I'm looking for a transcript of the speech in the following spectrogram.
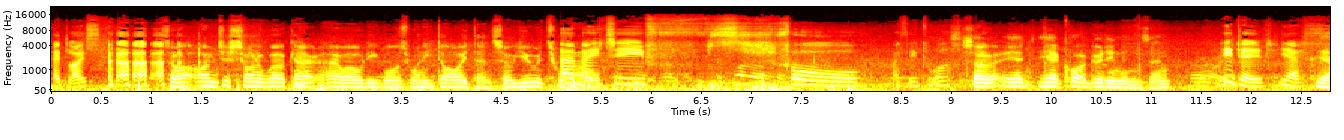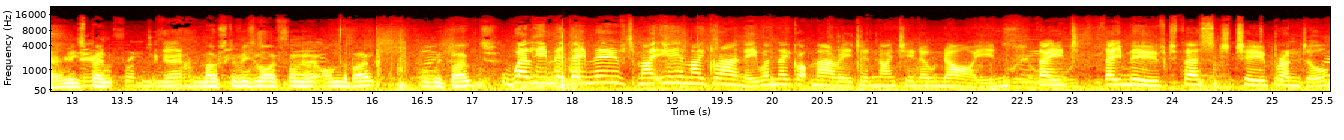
head lice. So I'm just trying to work out how old he was when he died. Then. So you were 12. um, 84, I think it was. So he had, he had quite a good innings then. He did, yes. Yeah, and he spent most of his life on the on the boat with boats. Well, he they moved my he and my granny when they got married in 1909. They'd they moved first to Brundall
